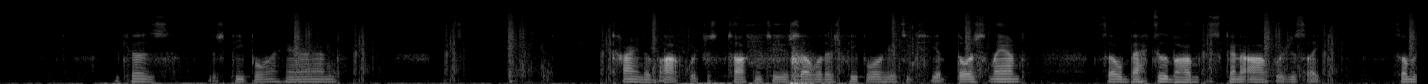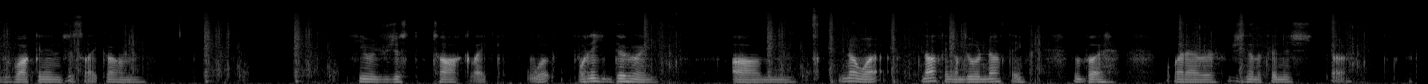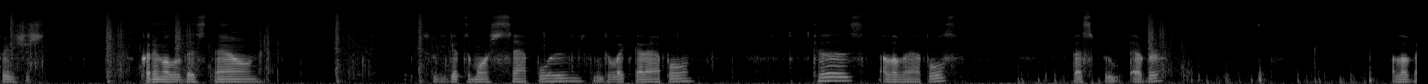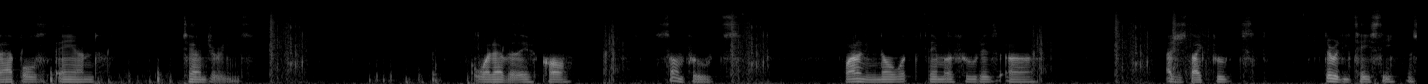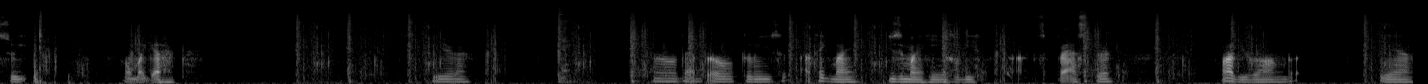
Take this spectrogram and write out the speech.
because there's people right here and kind of awkward just talking to yourself while there's people over here to get doors slammed. So back to the bottom, it's kind of awkward, just like somebody's walking in, just like um, hearing you just talk like, what what are you doing? Um, you know what? Nothing. I'm doing nothing. But whatever. I'm just gonna finish. Uh, finish just cutting all of this down, we can get some more saplings and collect that apple. Cause I love apples. Best fruit ever. I love apples and tangerines. Whatever they call some fruits. Well, I don't even know what the name of the fruit is. Uh, I just like fruits. They're really tasty and sweet. Oh my god. Here. Oh, that. Let me use. I think my using my hands will be faster. I'd be wrong, but yeah,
